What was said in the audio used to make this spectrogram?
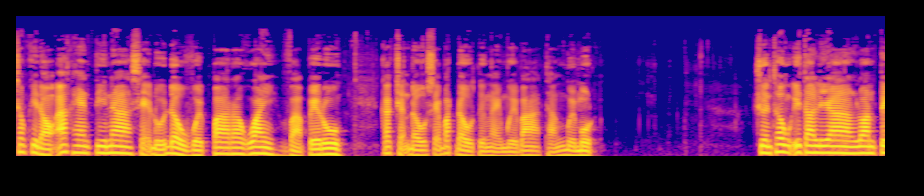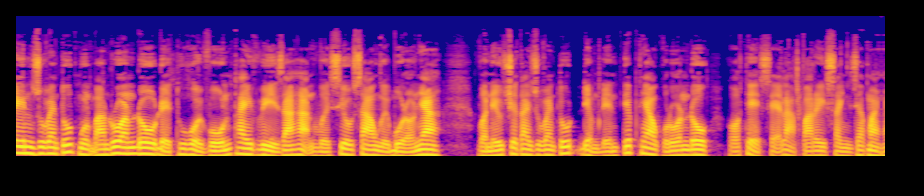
Trong khi đó Argentina sẽ đối đầu với Paraguay và Peru. Các trận đấu sẽ bắt đầu từ ngày 13 tháng 11. Truyền thông Italia loan tin Juventus muốn bán Ronaldo để thu hồi vốn thay vì gia hạn với siêu sao người Bồ Đào Nha. Và nếu chia tay Juventus, điểm đến tiếp theo của Ronaldo có thể sẽ là Paris Saint-Germain.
